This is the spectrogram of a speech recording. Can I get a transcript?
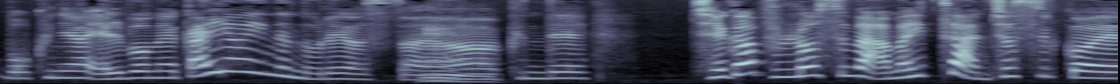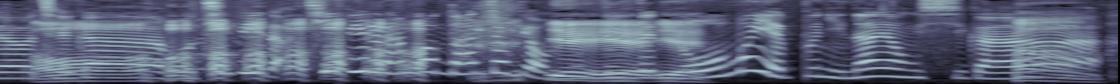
뭐 그냥 앨범에 깔려 있는 노래였어요. 음. 근데 제가 불렀으면 아마 히트 안 쳤을 거예요. 제가 어. 뭐 TV TV를 한 번도 한 적이 없는데 예, 예, 근데 예. 너무 예쁜 이나영 씨가 어.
